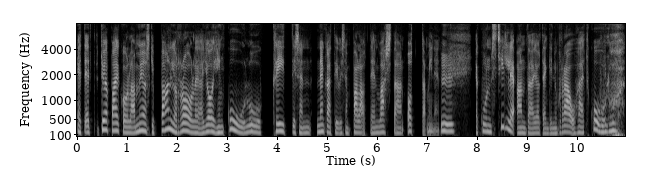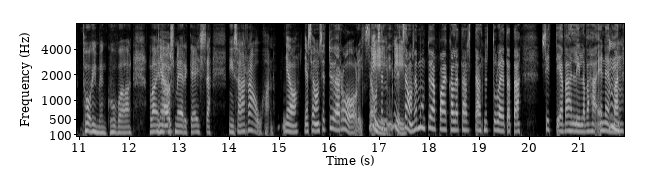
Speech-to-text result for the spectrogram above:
että, että työpaikoilla on myöskin paljon rooleja, joihin kuuluu kriittisen negatiivisen palautteen vastaan ottaminen. Mm. Ja kun sille antaa jotenkin niin rauha, että kuuluu toimenkuvaan lainausmerkeissä, Joo. niin saa rauhan. Joo, ja se on se työrooli. Se, niin, on, se, niin. se on se mun työpaikalle. Täältä nyt tulee tätä sittiä välillä vähän enemmän. Mm.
